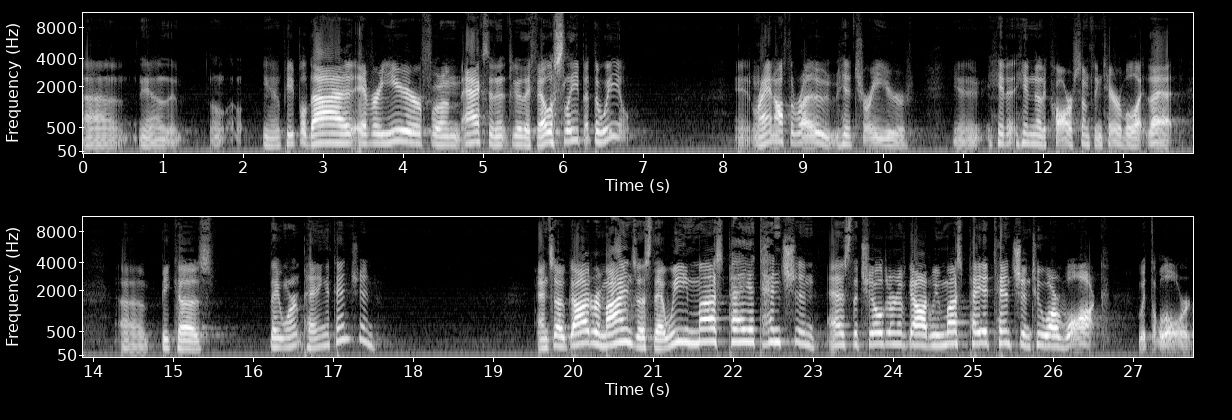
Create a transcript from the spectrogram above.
Uh, you know, the, you know, people die every year from accidents because they fell asleep at the wheel and ran off the road, hit a tree, or you know, hit, a, hit another car or something terrible like that uh, because they weren't paying attention. And so God reminds us that we must pay attention as the children of God. We must pay attention to our walk with the Lord.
